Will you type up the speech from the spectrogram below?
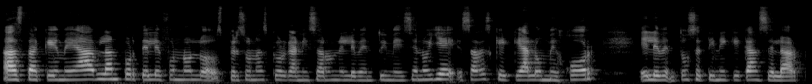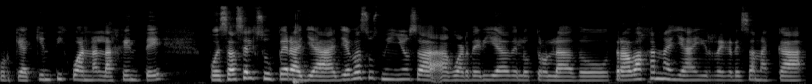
Hasta que me hablan por teléfono las personas que organizaron el evento y me dicen, oye, ¿sabes qué? Que a lo mejor el evento se tiene que cancelar porque aquí en Tijuana la gente pues hace el súper allá, lleva a sus niños a guardería del otro lado, trabajan allá y regresan acá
